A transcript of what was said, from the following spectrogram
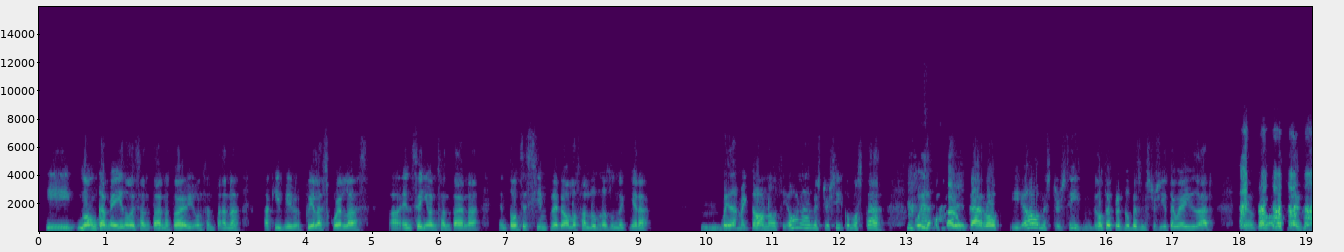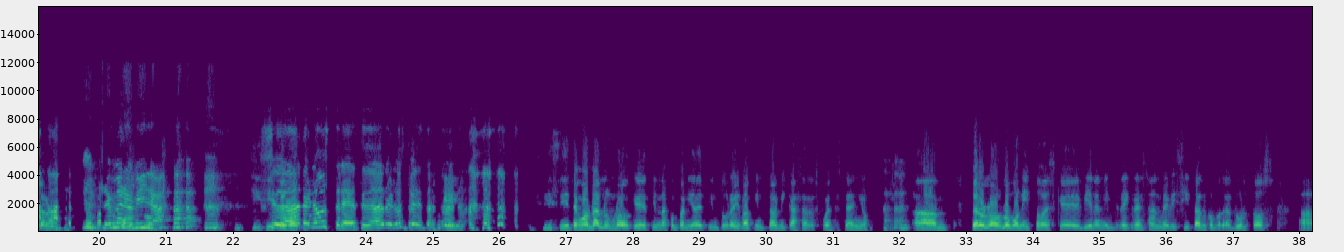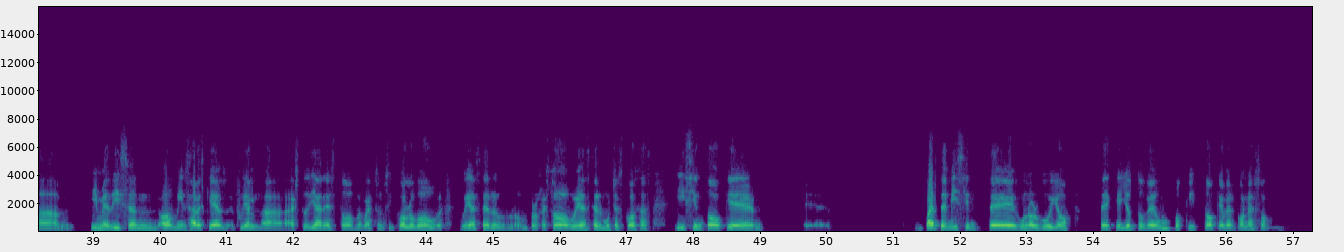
y nunca me he ido de Santana, todavía vivo en Santana, aquí fui a las escuelas, uh, enseño en Santana, entonces siempre veo a los alumnos donde quiera. Mm. Voy a McDonald's y hola, Mr. C, ¿cómo está? Voy a comprar un carro y oh, Mr. C, no te preocupes, Mr. C, yo te voy a ayudar. ¡Qué maravilla! ciudadano ilustre, ciudadano ilustre de Santana. Sí, sí, tengo un alumno que tiene una compañía de pintura y va a pintar mi casa después de este año. pero lo, lo, bonito es que vienen y regresan, me visitan como de adultos y me dicen, oh, mira, ¿sabes qué? Fui a, estudiar esto, me voy a hacer un psicólogo, voy a ser un, profesor, voy a hacer muchas cosas y siento que eh, parte de mí siente un orgullo de que yo tuve un poquito que ver con eso.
